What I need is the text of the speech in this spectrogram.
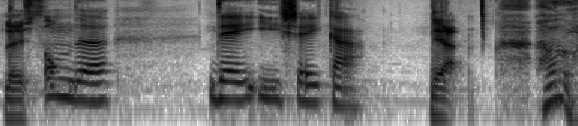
Lust. om de D-I-C-K. Ja. Oh.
